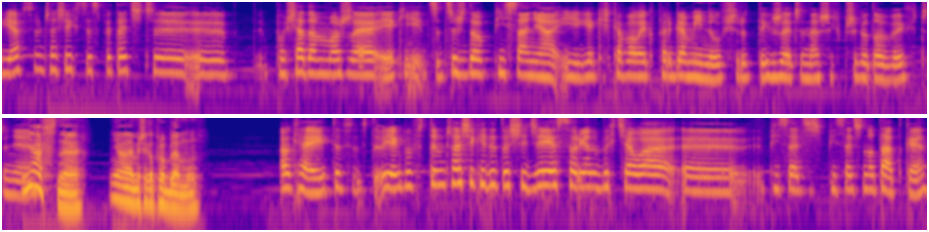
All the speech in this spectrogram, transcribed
ja w tym czasie chcę spytać, czy y, posiadam może jaki, co- coś do pisania i jakiś kawałek pergaminu wśród tych rzeczy naszych przygotowych, czy nie? Jasne. Nie mam żadnego problemu. Okej, w, jakby w tym czasie, kiedy to się dzieje, Sorian by chciała e, pisać, pisać notatkę,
